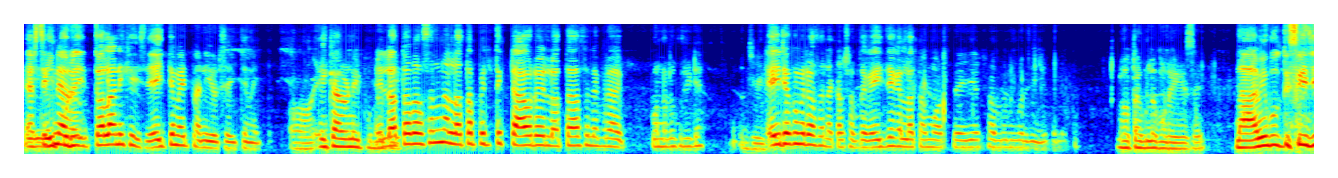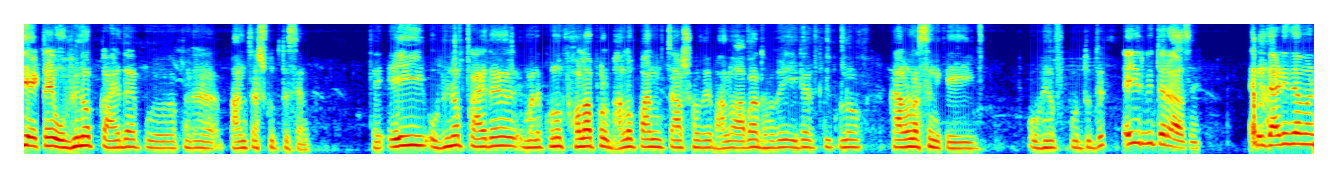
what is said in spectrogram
এর এই ঠিক না তলানি খেয়েছে এই তেমাইত পানি হচ্ছে এই তেমাইত ও, এই কারণে এই এই লতা আছে না লতা প্রত্যেকটা আওরে লতা আছে প্রায় পনেরো কুড়িটা। জি। এই রকমের আছে কাল সব জায়গায় এই জায়গায় লতা মরছে এই সব মরে গেছে লতা। লতাগুলো মরে গেছে। না আমি বলতেছি যে একটা অভিনব কায়দায় আপনারা পান চাষ করতেছেন। এই অভিনব কায়দায় মানে কোনো ফলাফল ভালো পান চাষ হবে ভালো আবাদ হবে এটার কি কোনো কারণ আছে নাকি এই অভিনব পদ্ধতির? এর ভিতরে আছে। এই দাড়ি যেমন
